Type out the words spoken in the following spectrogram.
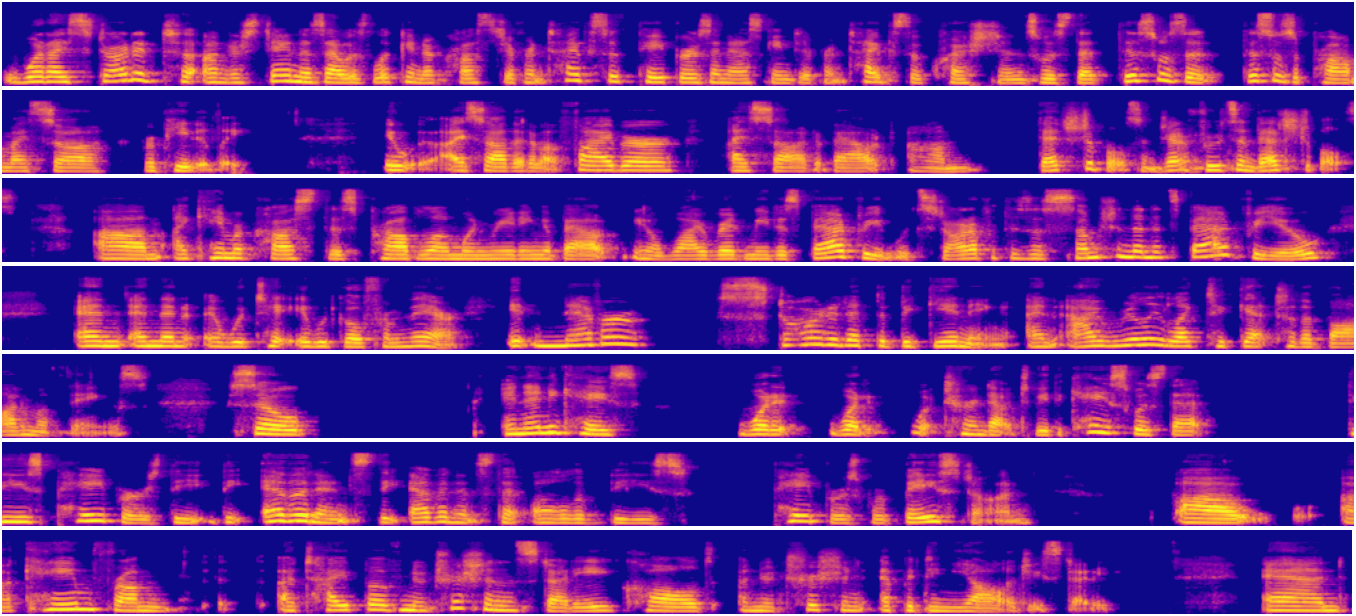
what I started to understand as I was looking across different types of papers and asking different types of questions was that this was a this was a problem I saw repeatedly. It, I saw that about fiber. I saw it about um, vegetables and fruits and vegetables. Um, I came across this problem when reading about you know why red meat is bad for you. Would start off with this assumption that it's bad for you, and and then it would take it would go from there. It never started at the beginning and i really like to get to the bottom of things. So in any case what it what what turned out to be the case was that these papers the the evidence the evidence that all of these papers were based on uh, uh, came from a type of nutrition study called a nutrition epidemiology study. And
